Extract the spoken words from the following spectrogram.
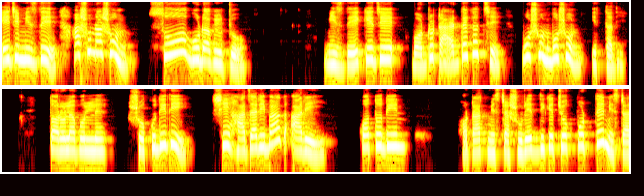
এই যে মিস দে, আসুন আসুন so good of you to miss দেকে যে বড্ড টায়ার্ড দেখাচ্ছে, বসুন বসুন, ইত্যাদি। তরলা বললে শকু দিদি, সে হাজারিবাগ আর এই, কতদিন? হঠাৎ মিস্টার সুরের দিকে চোখ পড়তে মিস্টার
